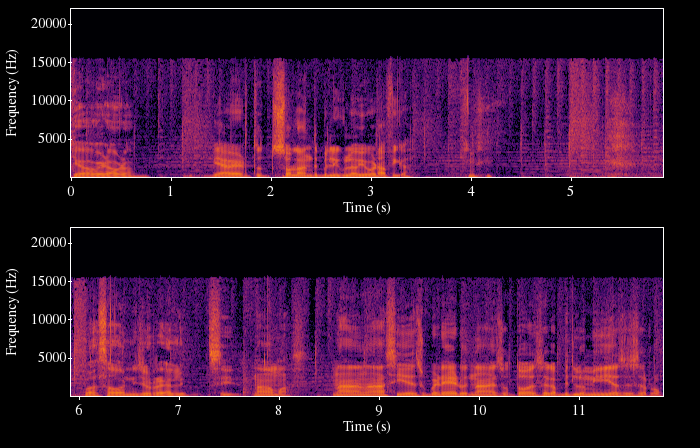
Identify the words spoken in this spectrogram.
¿Qué va a haber ahora? Voy a ver solamente películas biográficas. Basado en hechos reales. Sí, nada más. Nada, nada así de superhéroes, nada de eso. Todo ese capítulo de mi vida se cerró.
